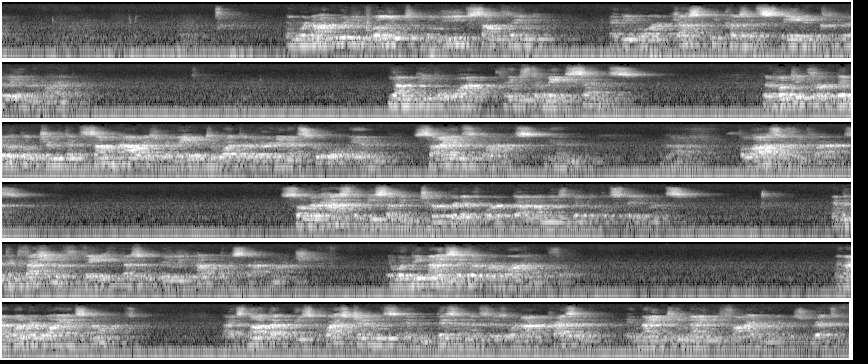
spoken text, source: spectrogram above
And we're not really willing to believe something anymore just because it's stated clearly in the Bible. Young people want things to make sense. They're looking for biblical truth that somehow is related to what they're learning at school, in science class, in uh, philosophy class. So there has to be some interpretive work done on these biblical statements. And the confession of faith doesn't really help us that much. It would be nice if it were more helpful. And I wonder why it's not. Uh, it's not that these questions and dissonances were not present in 1995 when it was written.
